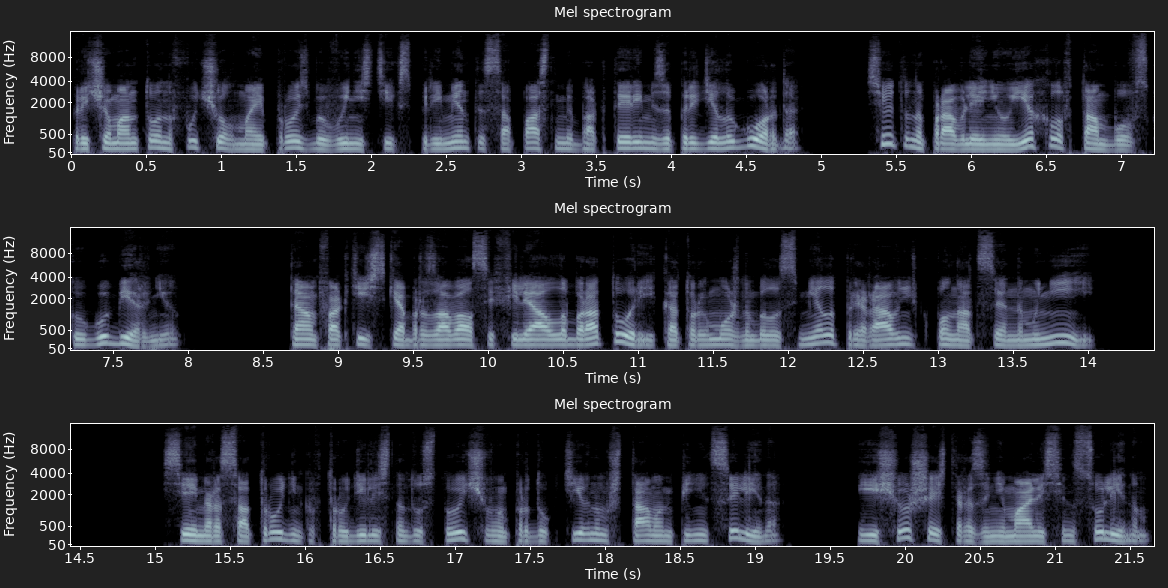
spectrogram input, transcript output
Причем Антонов учел мои просьбы вынести эксперименты с опасными бактериями за пределы города. Все это направление уехало в Тамбовскую губернию. Там фактически образовался филиал лаборатории, который можно было смело приравнивать к полноценному НИИ. Семеро сотрудников трудились над устойчивым и продуктивным штаммом пенициллина, и еще шестеро занимались инсулином.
